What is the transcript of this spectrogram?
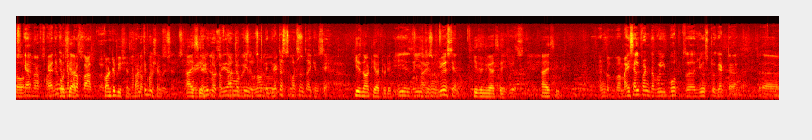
Or Sca- scanning and number OCRs? of co- contribution. contributions. I see. Telugu, Lot of Sridharamurthy is one of the contributions to greatest persons I can say. He is not here today. He is, he is in USA now. He's in USA. US. I see. And uh, myself and we both uh, used to get uh, uh,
